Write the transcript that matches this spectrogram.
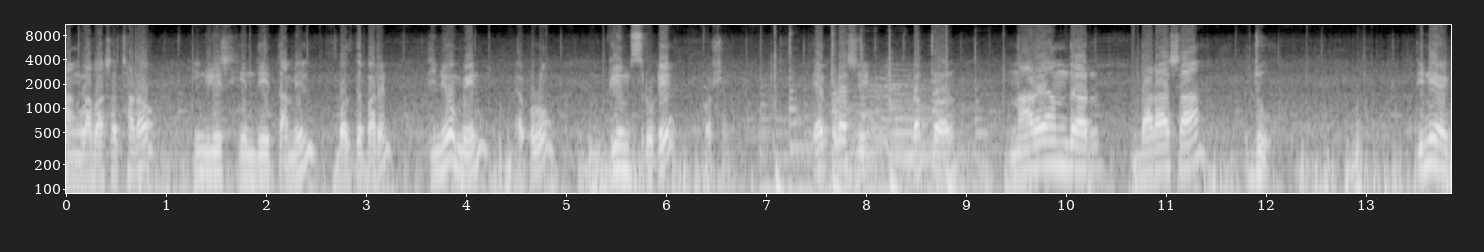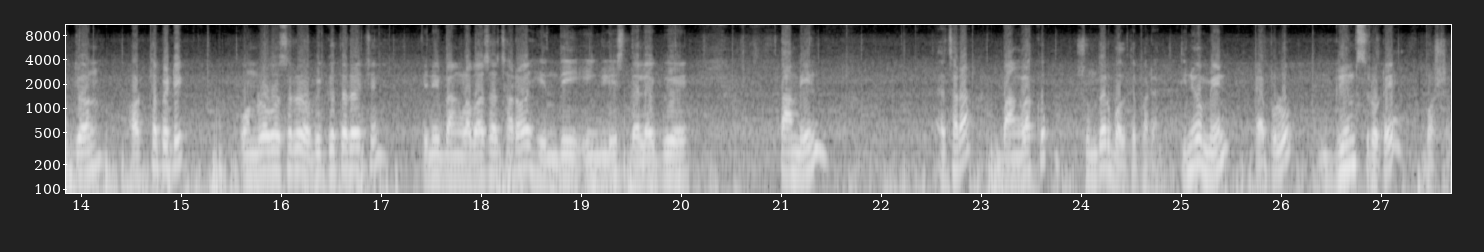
বাংলা ভাষা ছাড়াও ইংলিশ, হিন্দি, তামিল বলতে পারেন। তিনিও মেন অ্যাপোলো গ্রিমস রোডে বসেন। এরপর আসি ডক্টর নারায়ণদার দারাসা জু তিনি একজন অর্থোপেডিক, পনেরো বছরের অভিজ্ঞতা রয়েছে। তিনি বাংলা ভাষা ছাড়াও হিন্দি, ইংলিশ, তেলেগু, তামিল, এছাড়া বাংলা খুব সুন্দর বলতে পারেন। তিনিও মেন অ্যাপোলো গ্রিমস রোডে বসেন।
